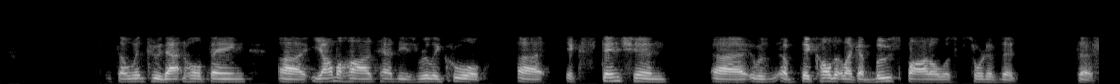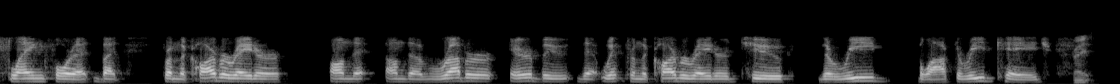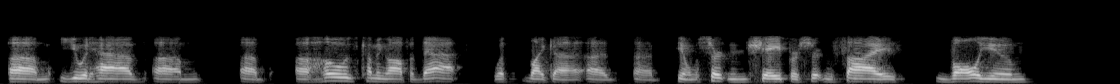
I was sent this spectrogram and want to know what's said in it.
So I went through that whole thing. Uh, Yamaha's had these really cool uh, extension. Uh, it was a, they called it like a boost bottle was sort of the the slang for it, but from the carburetor on the on the rubber air boot that went from the carburetor to the reed block, the reed cage. Right. Um, you would have um, a, a, hose coming off of that with like a, a, a you know certain shape or certain size, volume,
